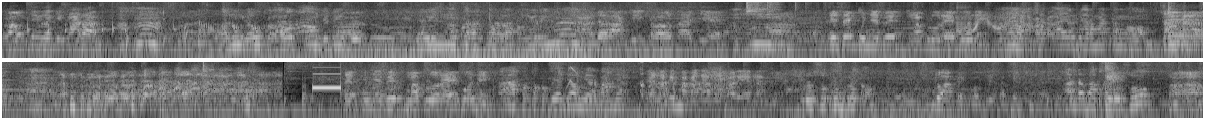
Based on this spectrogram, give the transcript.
Lautnya lagi karam. Ah, ah. Bandung jauh ke laut, Om. Jadi Aduh. jadi apa? Salah pengiriman. Ada laki ke laut aja. Mm-mm. Nah, ini saya punya duit 50 ribu nih. Ah, masak air biar mateng, Om. Cakep. Ah. saya punya duit 50 ribu nih. Nah, fotokopi aja Om biar banyak. Enaknya makan apa paling enak nih? Rusuk komplit, Om. Itu apa? Komplit apa? Ada bakso rusuk, Ah,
